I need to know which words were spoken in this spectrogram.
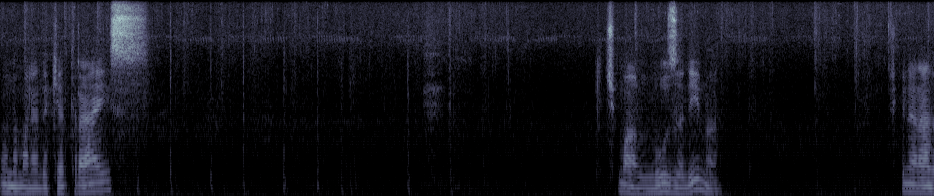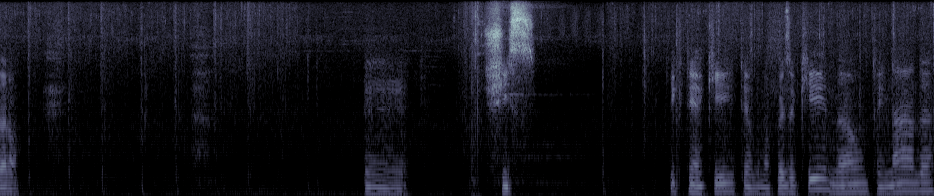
vamos dar uma olhada aqui atrás. Tinha uma luz ali, mano. Acho que não é nada, não. É, X. O que, que tem aqui? Tem alguma coisa aqui? Não, tem nada.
